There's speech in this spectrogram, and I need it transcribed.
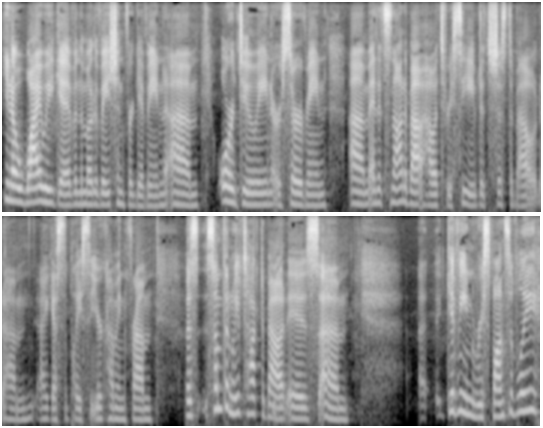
you know why we give and the motivation for giving, um, or doing, or serving, um, and it's not about how it's received. It's just about, um, I guess, the place that you're coming from. But something we've talked about is um, giving responsibly.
